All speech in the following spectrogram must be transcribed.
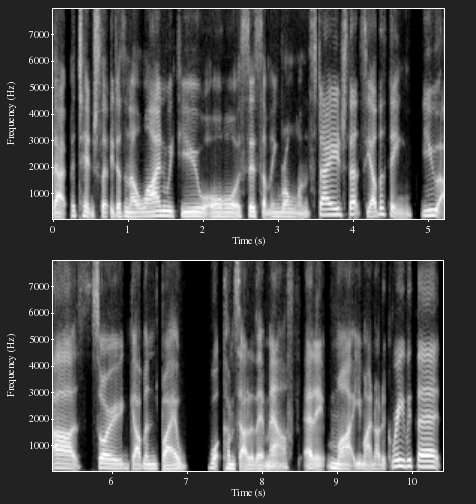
that potentially doesn't align with you or says something wrong on stage, that's the other thing. You are so governed by what comes out of their mouth, and it might you might not agree with it.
